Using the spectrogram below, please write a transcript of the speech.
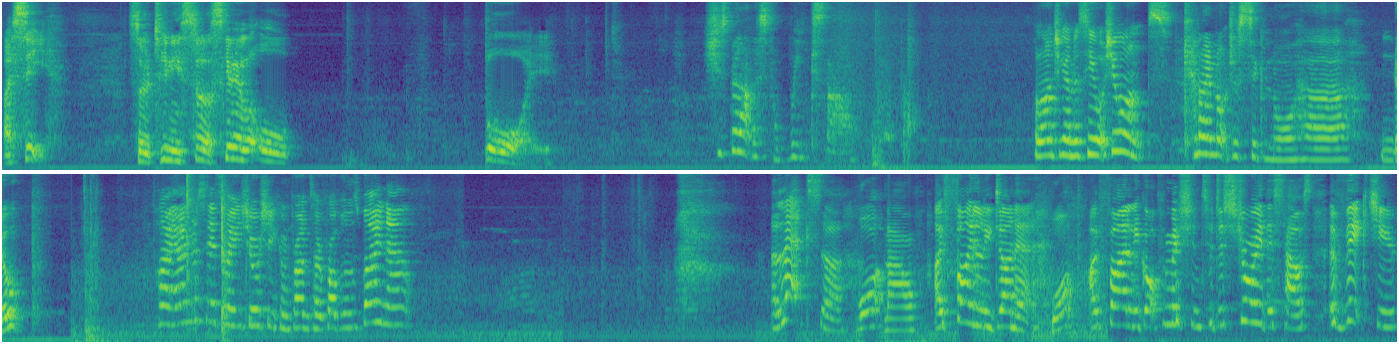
I see. So Tinny's still a skinny little boy. She's been at this for weeks now. Well, aren't you going to see what she wants? Can I not just ignore her? Nope. Hi, I'm just here to make sure she confronts her problems. Bye now. Alexa, What now? I've finally done it. What? I finally got permission to destroy this house, evict you,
